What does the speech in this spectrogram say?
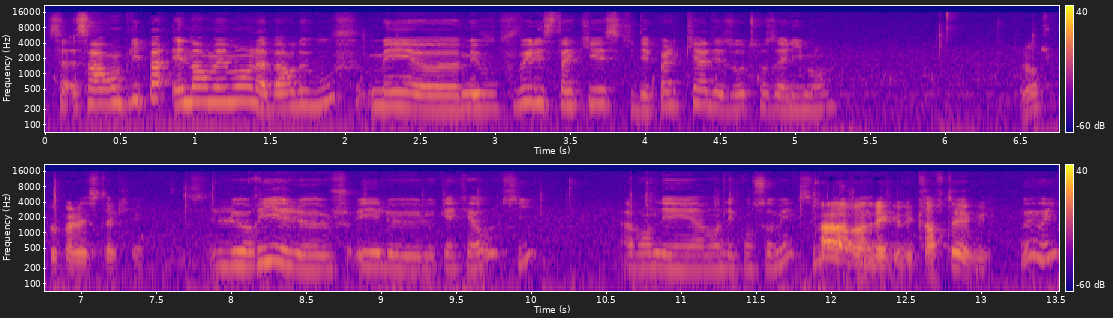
Ça, ça remplit pas énormément la barre de bouffe, mais, euh, mais vous pouvez les stacker, ce qui n'est pas le cas des autres aliments. Non, tu peux pas les stacker. Le riz et le, et le, le cacao, si, avant de les, avant de les consommer. si. Ah, avant de les, les crafter, oui. Oui, oui.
